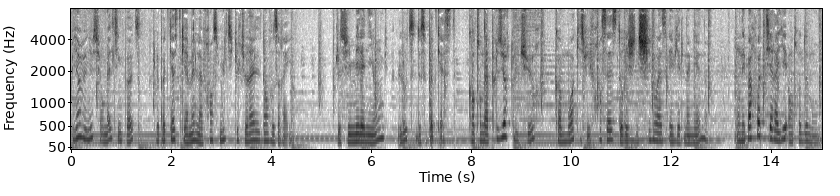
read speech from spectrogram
Bienvenue sur Melting Pot, le podcast qui amène la France multiculturelle dans vos oreilles. Je suis Mélanie Young, l'hôte de ce podcast. Quand on a plusieurs cultures, comme moi qui suis française d'origine chinoise et vietnamienne, on est parfois tiraillé entre deux mondes.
